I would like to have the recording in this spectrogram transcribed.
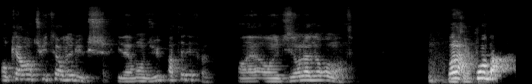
en 48 heures de luxe. Il a vendu par téléphone en, utilisant la neuromante. Voilà, point barre.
